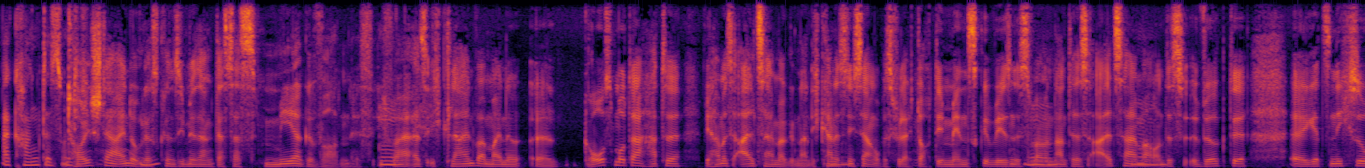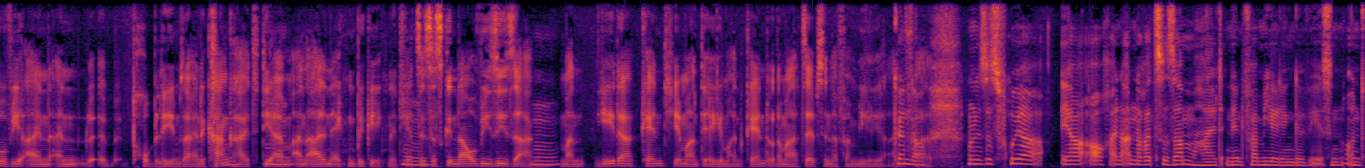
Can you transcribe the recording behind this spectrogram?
erkrankt ist. Und Täuscht der Eindruck, mhm. das können Sie mir sagen, dass das mehr geworden ist. Ich mhm. war, als ich klein war, meine äh, Großmutter hatte, wir haben es Alzheimer genannt. Ich kann mhm. jetzt nicht sagen, ob es vielleicht doch Demenz gewesen ist, weil man mhm. nannte es Alzheimer mhm. und es wirkte äh, jetzt nicht so wie ein, ein äh, Problem, sei eine Krankheit, die mhm. einem an allen Ecken begegnet. Jetzt mhm. ist es genau wie Sie sagen. Man, jeder kennt jemand, der jemanden kennt oder man hat selbst in der Familie einen Genau. Fall. Nun ist es früher ja auch ein anderer Zusammenhalt in den Familien gewesen und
